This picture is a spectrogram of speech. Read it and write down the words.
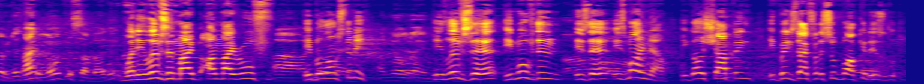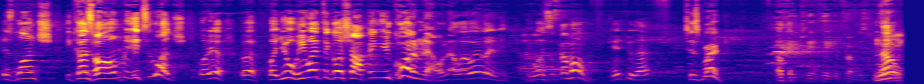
No, it doesn't Right? belong to somebody. When he lives in my on my roof, Uh, he belongs to me. On your land. He lives there. He moved in. He's there. He's mine now. He goes shopping. He brings back for the supermarket his, his lunch. He comes home. He eats lunch. What do you- But you, he went to go shopping. You caught him now. No, wait, wait, wait. He wants to come home. Can't do that. It's his bird. Okay. You can't take it from his No.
